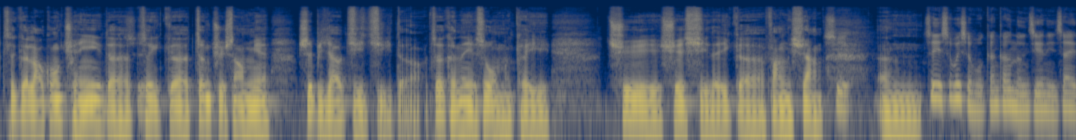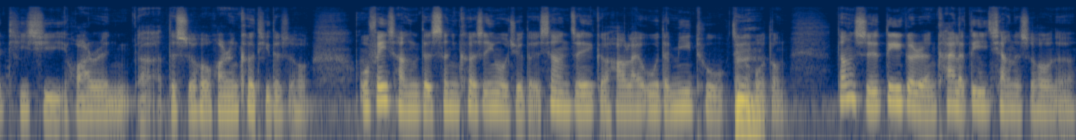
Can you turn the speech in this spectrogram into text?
这个劳工权益的这个争取上面是比较积极的，这可能也是我们可以。去学习的一个方向是，嗯，这也是为什么刚刚能杰你在提起华人呃的时候，华人课题的时候，我非常的深刻，是因为我觉得像这个好莱坞的 Me Too 这个活动，当时第一个人开了第一枪的时候呢，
